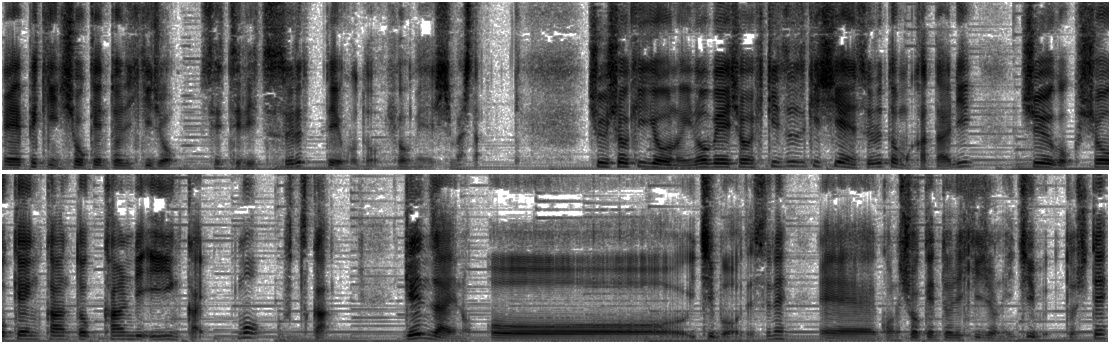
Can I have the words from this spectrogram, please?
えー、北京証券取引所を設立するっていうことを表明しました。中小企業のイノベーションを引き続き支援するとも語り、中国証券監督管理委員会も2日、現在の一部をですね、えー、この証券取引所の一部として、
